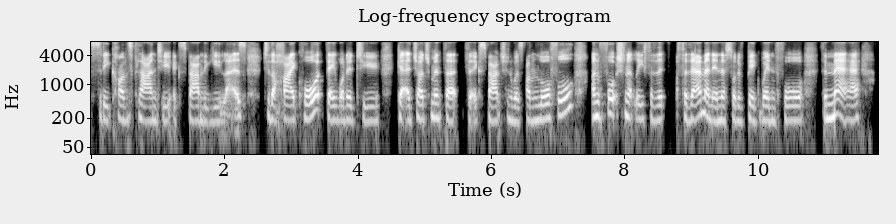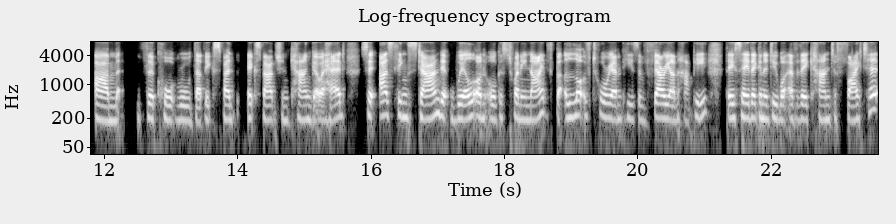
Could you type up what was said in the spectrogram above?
Sadiq Khan's plan to expand the ULEZ to the High Court. They wanted to get a judgment that the expansion was unlawful. Unfortunately for the for them, and in a sort of big win for the mayor, um, the court ruled that the expan- expansion can go ahead. So, as things stand, it will on August 29th. But a lot of Tory MPs are very unhappy. They say they're going to do whatever they can to fight it.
